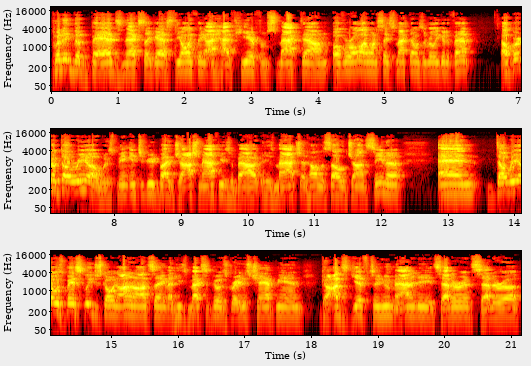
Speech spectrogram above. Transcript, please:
Putting the bads next, I guess. The only thing I have here from SmackDown, overall, I want to say SmackDown was a really good event. Alberto Del Rio was being interviewed by Josh Matthews about his match at Hell in a Cell with John Cena. And Del Rio was basically just going on and on saying that he's Mexico's greatest champion, God's gift to humanity, etc., etc.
